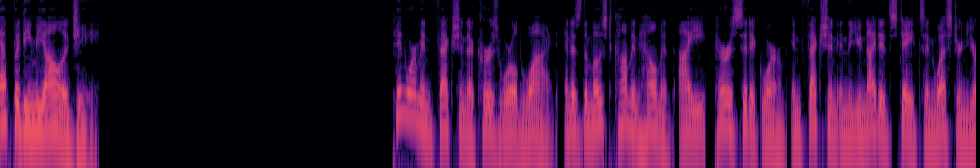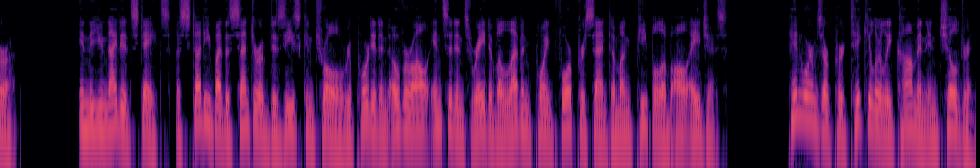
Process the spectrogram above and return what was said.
Epidemiology Pinworm infection occurs worldwide, and is the most common helminth i.e., parasitic worm infection in the United States and Western Europe. In the United States, a study by the Center of Disease Control reported an overall incidence rate of 11.4% among people of all ages. Pinworms are particularly common in children,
